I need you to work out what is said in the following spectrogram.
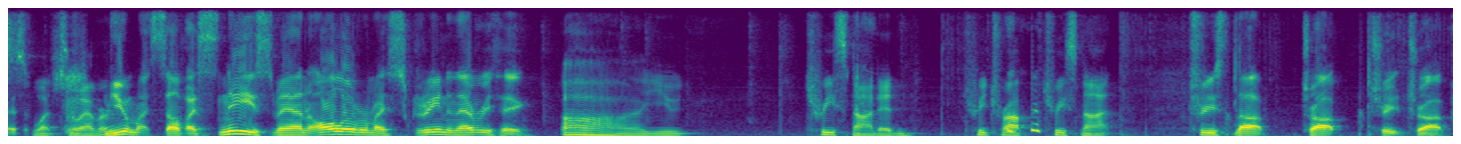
chests whatsoever. Mute myself. I sneezed, man, all over my screen and everything. Oh, you tree snotted. Tree trop, tree snot. Tree stop, trop, treat, trop.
